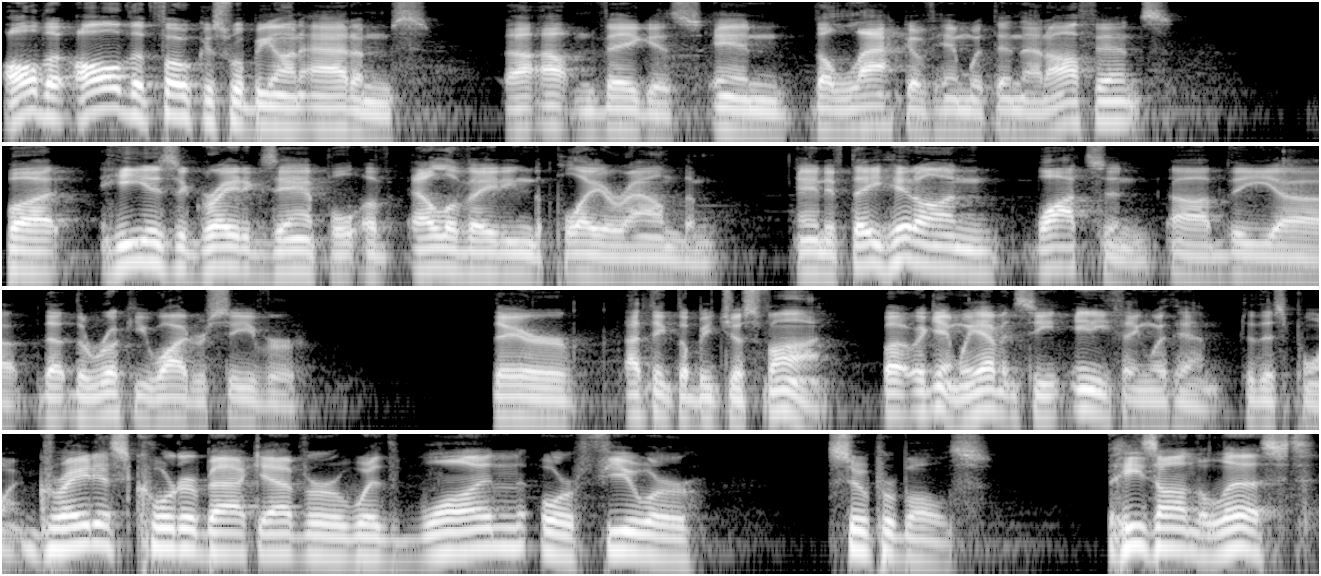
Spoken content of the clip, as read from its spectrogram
All the all the focus will be on Adams uh, out in Vegas and the lack of him within that offense. But he is a great example of elevating the play around them. And if they hit on Watson, uh, the, uh, the the rookie wide receiver, they're I think they'll be just fine. But again, we haven't seen anything with him to this point. Greatest quarterback ever with one or fewer Super Bowls. He's on the list.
